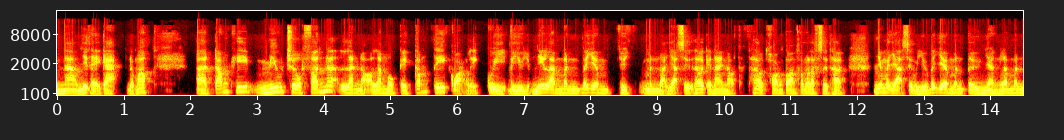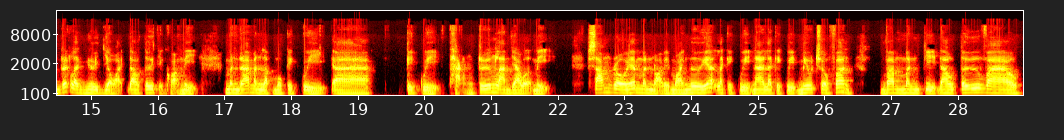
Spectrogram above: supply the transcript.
nào như thế cả đúng không? À, trong khi mutual fund á, là nó là một cái công ty quản lý quỹ. Ví dụ giống như là mình bây giờ mình nói giả sử thôi cái này nó hoàn toàn không là sự thật. Nhưng mà giả sử ví dụ bây giờ mình tự nhận là mình rất là người giỏi đầu tư chứng khoán mỹ mình ra mình lập một cái quỹ à, cái quỹ thẳng trương làm giàu ở mỹ xong rồi mình nói với mọi người á, là cái quỹ này là cái quỹ mutual fund. Và mình chỉ đầu tư vào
